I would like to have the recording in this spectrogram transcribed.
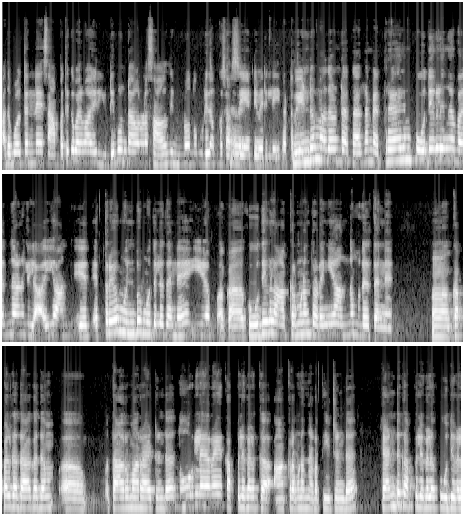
അതുപോലെ തന്നെ സാമ്പത്തികപരമായ ഒരു ഇടിവുണ്ടാകാനുള്ള സാധ്യത ഉണ്ടോ എന്ന് കൂടി നമുക്ക് ചർച്ച ചെയ്യേണ്ടി വരില്ല ഈ ഘട്ടം വീണ്ടും അതുകൊണ്ട് കാരണം എത്രയായാലും ഹൂതികൾ ഇങ്ങനെ വരുന്നതാണെങ്കിൽ ഈ എത്രയോ മുൻപ് മുതൽ തന്നെ ഈ കൂതികൾ ആക്രമണം തുടങ്ങിയ അന്ന് മുതൽ തന്നെ കപ്പൽ ഗതാഗതം താറുമാറായിട്ടുണ്ട്. നൂറിലേറെ കപ്പലുകൾക്ക് ആക്രമണം നടത്തിയിട്ടുണ്ട്. രണ്ട് കപ്പലുകൾ കൂതികൾ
